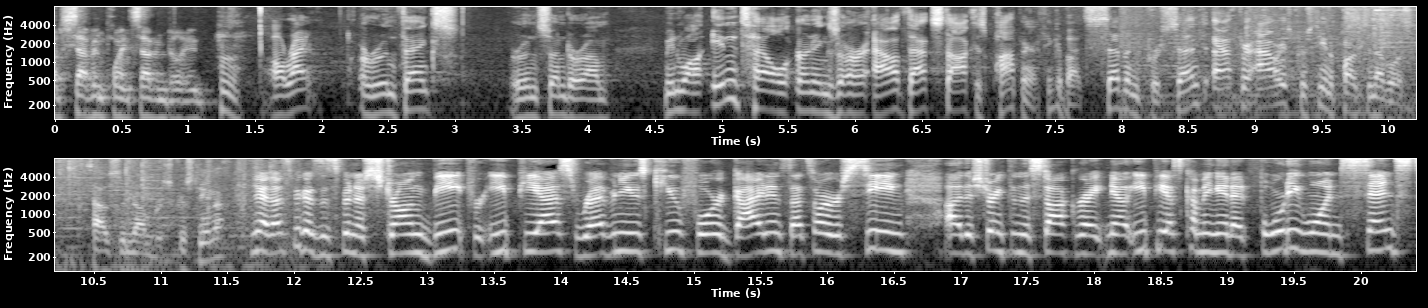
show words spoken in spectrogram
of 7.7 billion. Hmm. All right, Arun, thanks. Arun Sundaram. Meanwhile, Intel earnings are out. That stock is popping, I think, about 7% after hours. Christina Partsinevelos has the numbers. Christina? Yeah, that's because it's been a strong beat for EPS, revenues, Q4 guidance. That's why we're seeing uh, the strength in the stock right now. EPS coming in at 41 cents,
